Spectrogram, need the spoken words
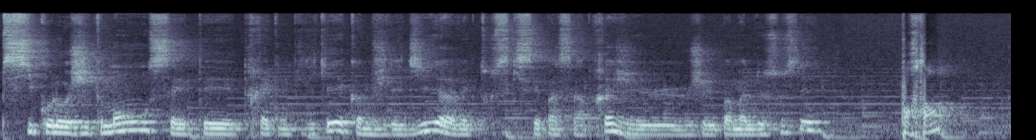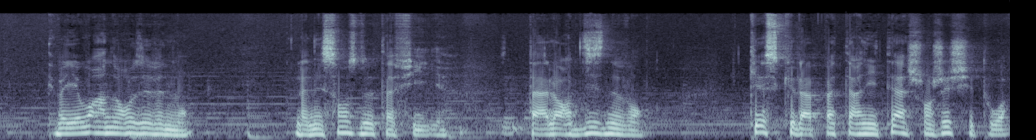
Psychologiquement, ça a été très compliqué. Comme je l'ai dit, avec tout ce qui s'est passé après, j'ai eu pas mal de soucis. Pourtant, il va y avoir un heureux événement. La naissance de ta fille. Tu as alors 19 ans. Qu'est-ce que la paternité a changé chez toi?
